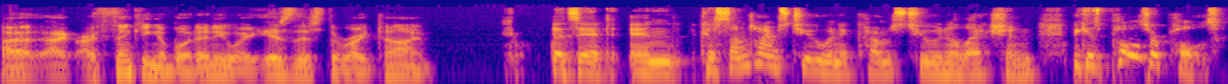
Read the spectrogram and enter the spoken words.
are thinking about anyway. Is this the right time? That's it. And because sometimes, too, when it comes to an election, because polls are polls,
